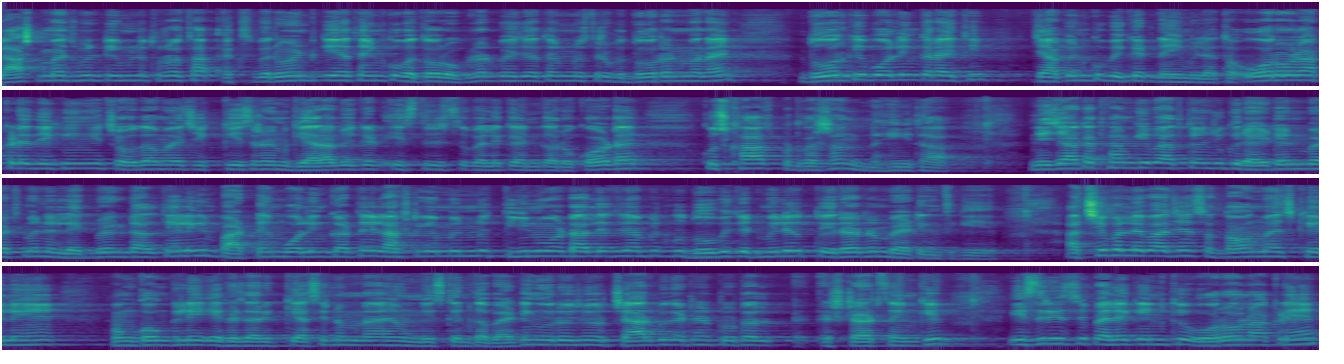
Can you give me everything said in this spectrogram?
लास्ट मैच में टीम ने थोड़ा सा एक्सपेरिमेंट किया था, इनको बतौर ओपनर भेजा था उन्होंने सिर्फ़ दो रन बनाए, दो ओवर की बॉलिंग कराई थी, जहाँ पर इनको विकेट नहीं मिला था। ओवरऑल आंकड़े देखेंगे, चौदह मैच, इक्कीस रन, ग्यारह विकेट इस तरीके से पहले का इनका रिकॉर्ड है। कुछ खास प्रदर्शन नहीं था। निजाकत खान की बात करें, जो कि राइट हैंड बैट्समैन है लेग ब्रेक डालते हैं लेकिन पार्ट टाइम बॉलिंग करते हैं। लास्ट गेम में इन्होंने तीन ओवर डाले थे, जहाँ पर इनको दो विकेट मिले और तेरह रन बैटिंग किए। अच्छे बल्लेबाज हैं, सत्तावन मैच खेले हैं हांगकॉन्ग के लिए एक हज़ार इक्यासी बनाए हैं, उन्नीस के इनका बैटिंग एवरेज है और चार विकेट हैं टोटल स्टार्ट से इनके। इस सीरीज़ से पहले के इनके ओवरऑल आंकड़े हैं,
